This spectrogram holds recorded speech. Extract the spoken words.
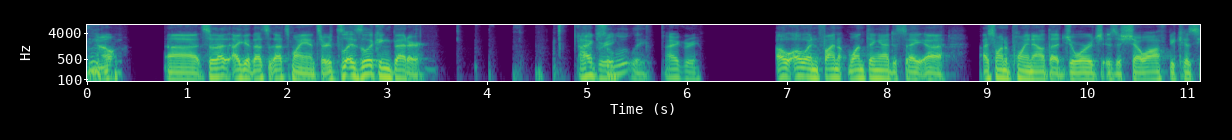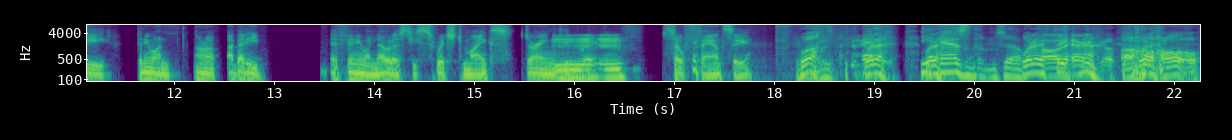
you know, uh, so that I get that's that's my answer. It's it's looking better. I agree. Absolutely. I agree. Oh, oh, and final one thing I had to say. Uh, I just want to point out that George is a show off because he, if anyone, I don't know, I bet he, if anyone noticed, he switched mics during the break. Mm-hmm. So fancy. Well, what I, He what I, has them. So what I Oh, fig- there no, we go. what I- Oh,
